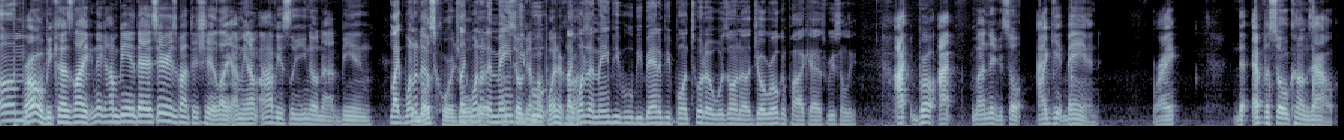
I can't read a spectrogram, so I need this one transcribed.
Um, Bro, because like nigga, I'm being dead serious about this shit. Like, I mean, I'm obviously, you know, not being like one the of the most cordial, like one of the main people, my point like one of the main people who be banning people on Twitter was on a Joe Rogan podcast recently. I bro, I my nigga, so I get banned, right? The episode comes out.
